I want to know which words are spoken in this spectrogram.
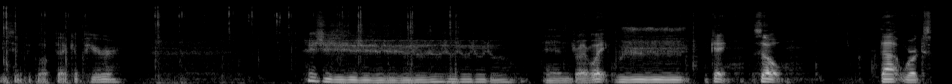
these things would go up back up here. And drive away. Okay, so that works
